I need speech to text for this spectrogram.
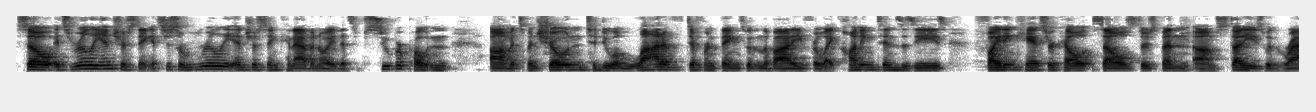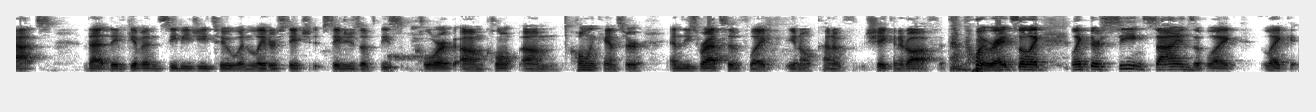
So it's really interesting. It's just a really interesting cannabinoid that's super potent. Um, it's been shown to do a lot of different things within the body for like Huntington's disease, fighting cancer cells. There's been um, studies with rats that they've given CBG to in later stage, stages of these caloric um, um, colon cancer, and these rats have like you know kind of shaken it off at that point, right? So like like they're seeing signs of like like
